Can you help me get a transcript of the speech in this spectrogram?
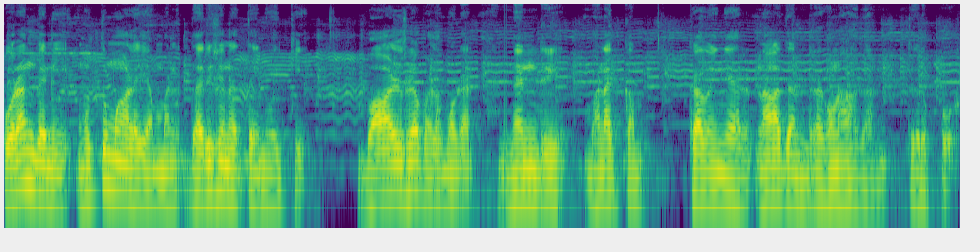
குரங்கணி முத்துமாலையம்மன் தரிசனத்தை நோக்கி வாழ்க வளமுடன். நன்றி வணக்கம். கவிஞர் நாதன் ரகுநாதன் திருப்பூர்.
